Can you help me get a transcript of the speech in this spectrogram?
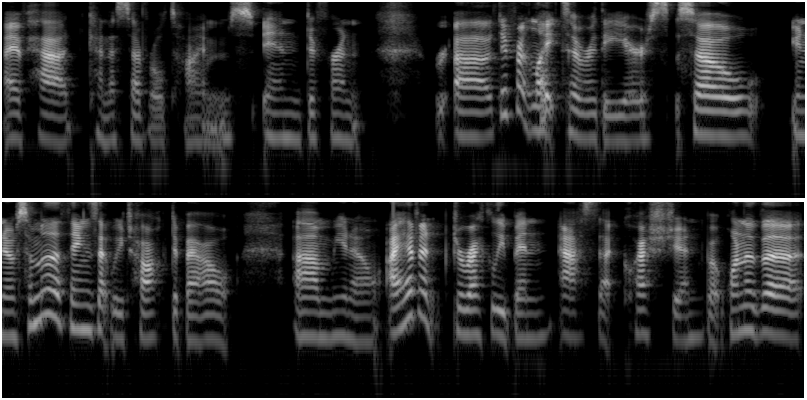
I have had kind of several times in different uh, different lights over the years. So you know, some of the things that we talked about um, you know, I haven't directly been asked that question, but one of the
